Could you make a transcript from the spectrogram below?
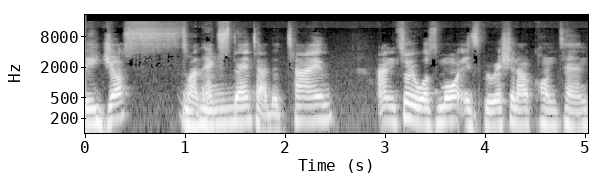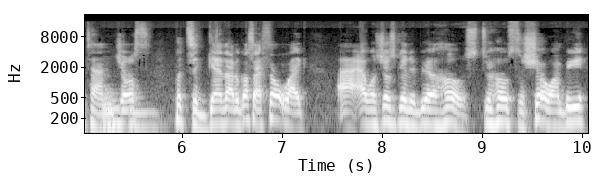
religious to an Mhm. extent at the time. And so it was more inspirational content and just put together because I felt like uh, I was just going to be a host to host the show and be,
